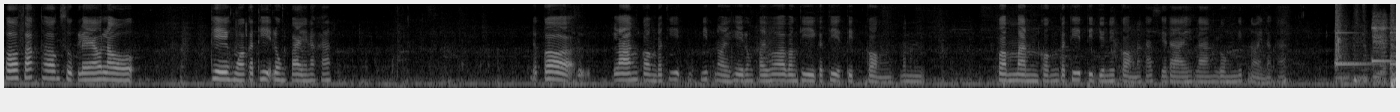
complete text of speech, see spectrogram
พอฟักทองสุกแล้วเราเทหัวกะทิลงไปนะคะ แล้วก็ล้างกล่องกะทินิดหน่อยเทลงไปเพราะว่าบางทีกะทิติดกล่องมันความมันของกะทิติดอยู่ในกล่องนะคะ เสียดายล้างลงนิดหน่อยนะคะ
